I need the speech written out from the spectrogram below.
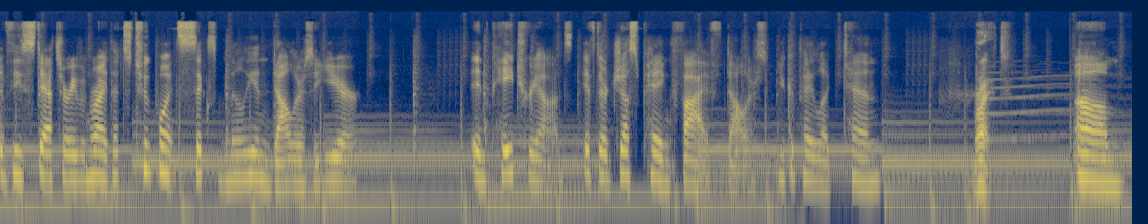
if these stats are even right, that's $2.6 million a year in Patreons if they're just paying $5. You could pay like 10 Right. um,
